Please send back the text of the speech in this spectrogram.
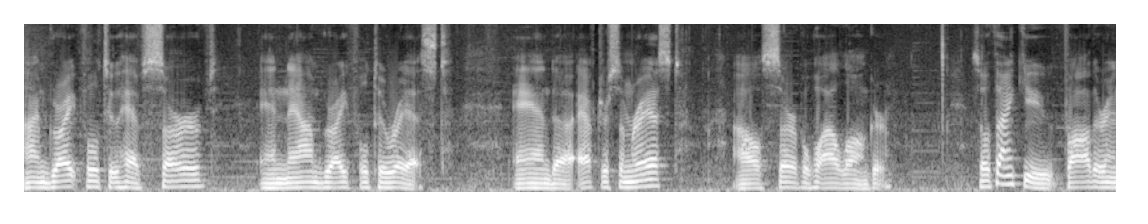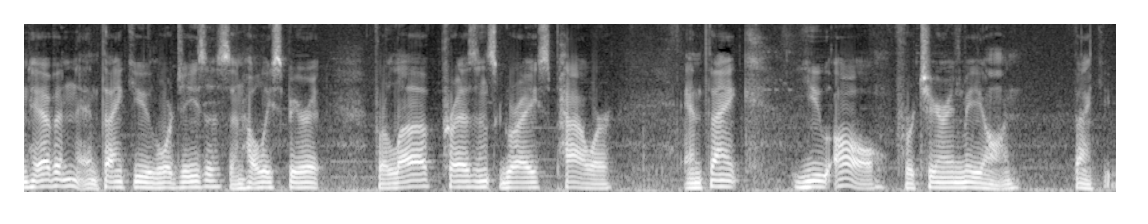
I'm grateful to have served and now I'm grateful to rest. And uh, after some rest, I'll serve a while longer. So thank you, Father in heaven, and thank you, Lord Jesus and Holy Spirit, for love, presence, grace, power, and thank you all for cheering me on. Thank you.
